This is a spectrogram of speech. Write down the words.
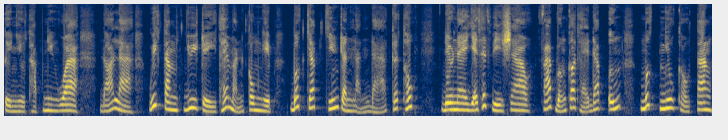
từ nhiều thập niên qua, đó là quyết tâm duy trì thế mạnh công nghiệp bất chấp chiến tranh lạnh đã kết thúc. Điều này giải thích vì sao Pháp vẫn có thể đáp ứng mức nhu cầu tăng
